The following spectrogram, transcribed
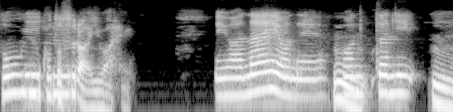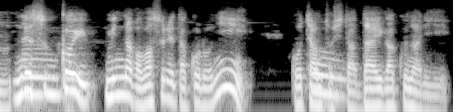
そういうことすら言わへん。言わないよね。うん本当に。うん。で、すっごいみんなが忘れた頃に、こうちゃんとした大学なり、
